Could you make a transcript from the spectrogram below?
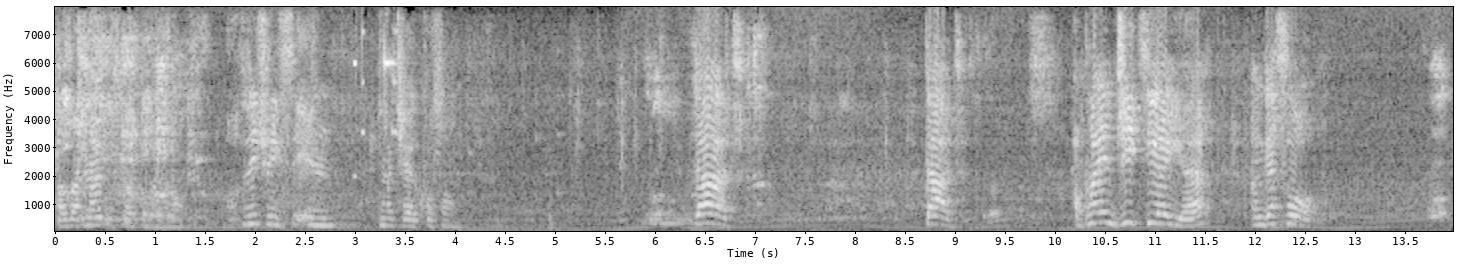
I was like, no, it's like a. I was literally sitting in my chair, croissant. Dad! Dad! I'm playing GTA, yeah? And guess what? What?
